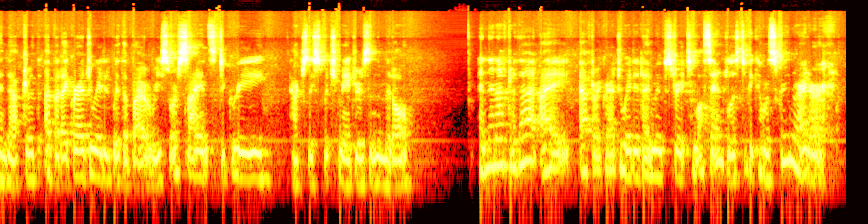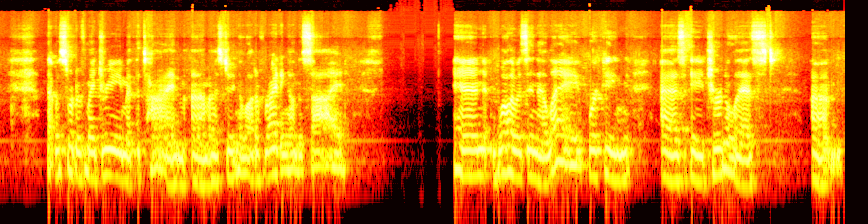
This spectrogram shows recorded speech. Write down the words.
and after, but I graduated with a bioresource science degree. Actually, switched majors in the middle and then after that, I after I graduated, I moved straight to Los Angeles to become a screenwriter. That was sort of my dream at the time. Um, I was doing a lot of writing on the side. And while I was in LA working as a journalist, um,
